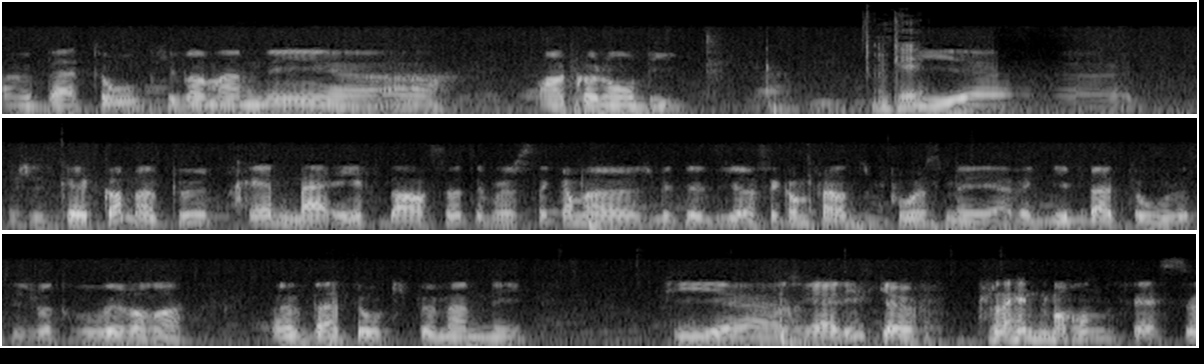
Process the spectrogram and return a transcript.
un bateau qui va m'amener euh, en Colombie. Ok. Puis euh, euh, j'étais comme un peu très naïf dans ça. Moi, comme, un- je m'étais dit, euh, c'est comme faire du pouce, mais avec des bateaux. Là, je vais trouver genre un, un bateau qui peut m'amener. Puis euh, je réalise que plein de monde fait ça,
